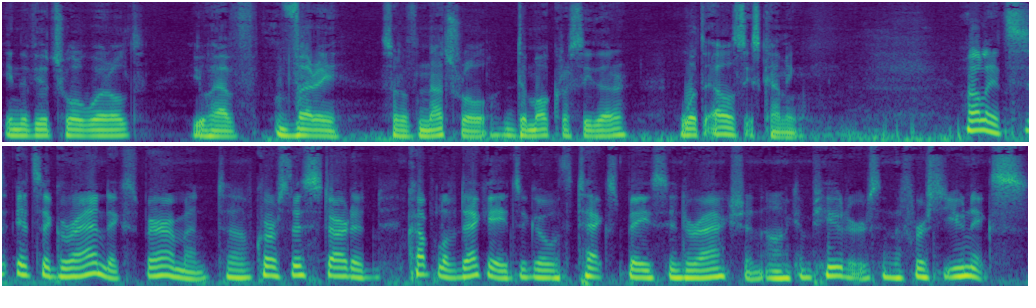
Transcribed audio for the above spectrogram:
in the virtual world. You have very sort of natural democracy there. What else is coming? Well, it's it's a grand experiment. Uh, of course, this started a couple of decades ago with text-based interaction on computers, and the first Unix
